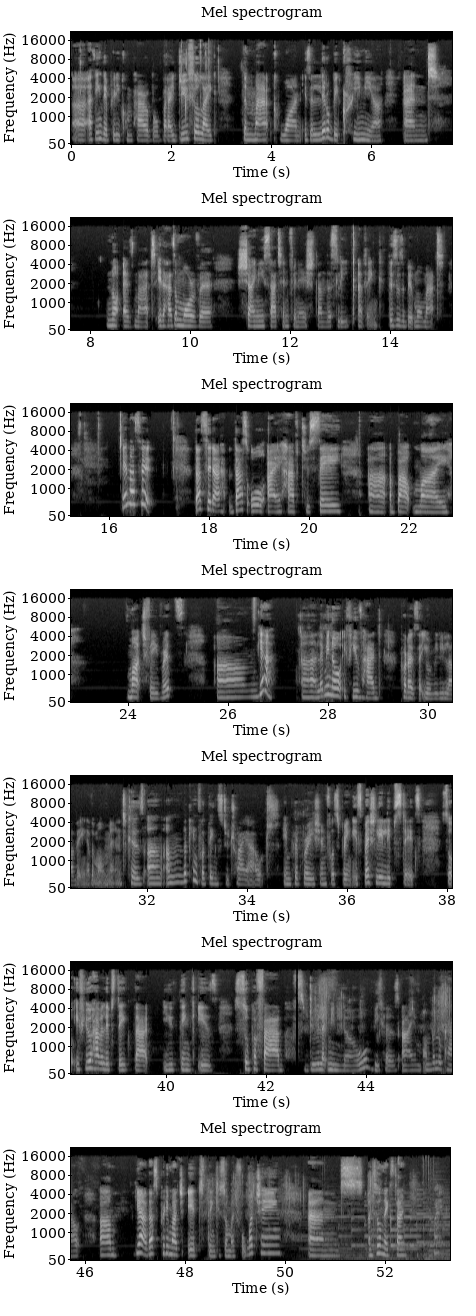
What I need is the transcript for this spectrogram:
uh, I think they're pretty comparable, but I do feel like the MAC one is a little bit creamier and not as matte. It has a more of a shiny satin finish than the sleek, I think. This is a bit more matte. Yeah, that's it. That's it. I, that's all I have to say uh, about my March favorites. Um, yeah. Uh, let me know if you've had products that you're really loving at the moment because um, I'm looking for things to try out in preparation for spring, especially lipsticks. So if you have a lipstick that you think is super fab, do let me know because I am on the lookout. Um, yeah, that's pretty much it. Thank you so much for watching and until next time, bye.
